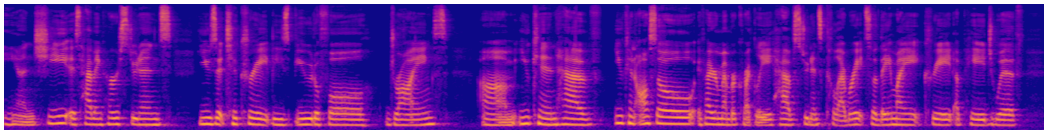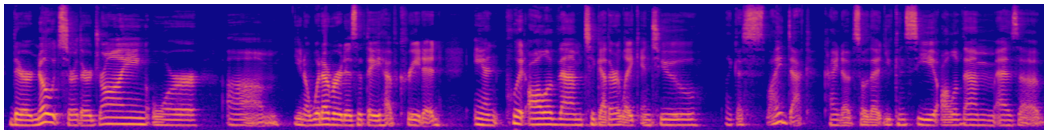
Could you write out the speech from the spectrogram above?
And she is having her students use it to create these beautiful drawings. Um, you can have you can also, if I remember correctly, have students collaborate. So they might create a page with their notes or their drawing or, um, you know, whatever it is that they have created and put all of them together like into like a slide deck kind of so that you can see all of them as a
